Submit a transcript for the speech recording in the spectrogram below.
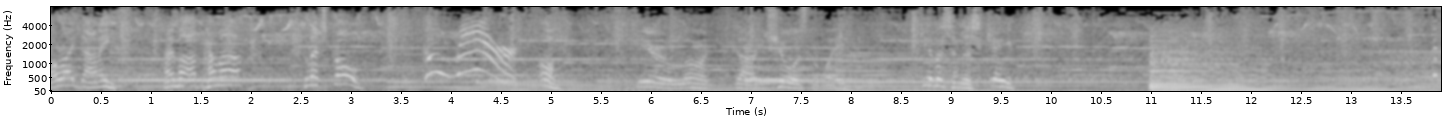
All right, Donnie. I'm up, I'm up. Let's go. Go where? Oh, dear Lord God, show us the way. Give us an escape. The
